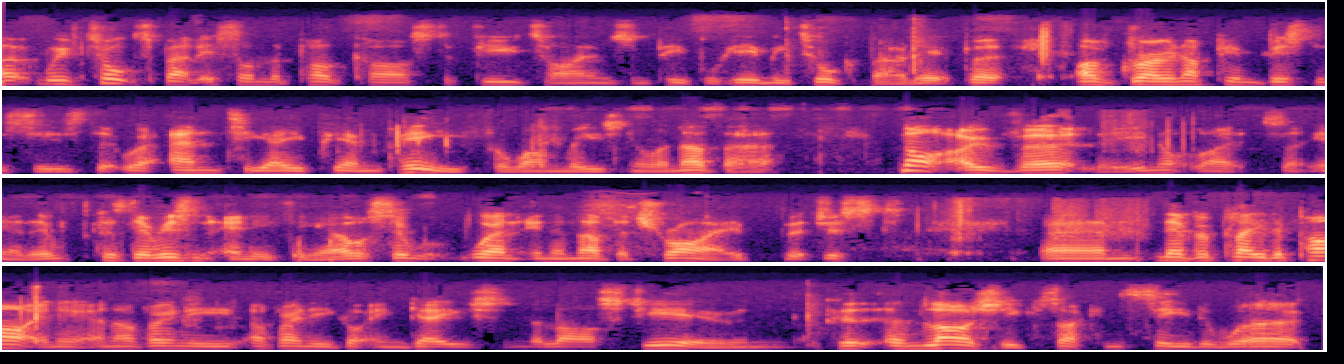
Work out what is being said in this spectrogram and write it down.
I, we've talked about this on the podcast a few times, and people hear me talk about it. But I've grown up in businesses that were anti APMP for one reason or another, not overtly, not like you know, because there isn't anything else. They weren't in another tribe, but just um, never played a part in it. And I've only I've only got engaged in the last year, and, and largely because I can see the work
